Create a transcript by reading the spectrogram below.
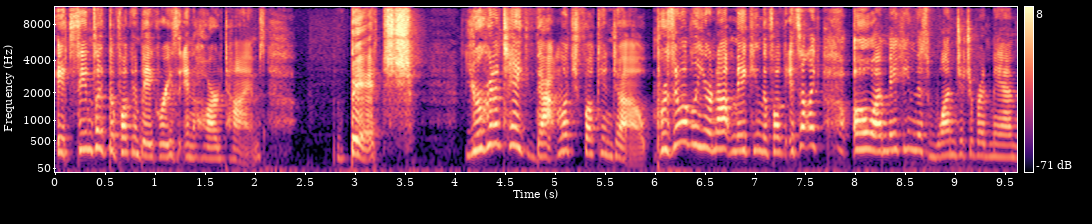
It seems like the fucking bakery's in hard times. Bitch. You're gonna take that much fucking dough. Presumably, you're not making the fuck. It's not like, oh, I'm making this one gingerbread man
